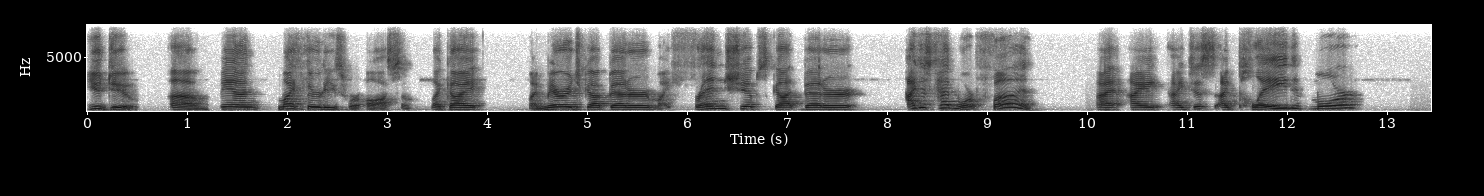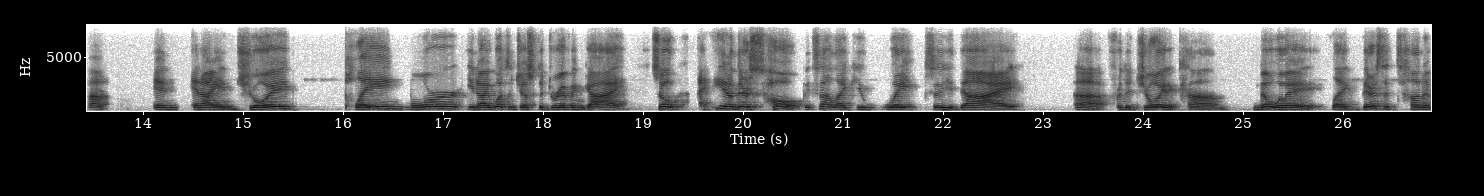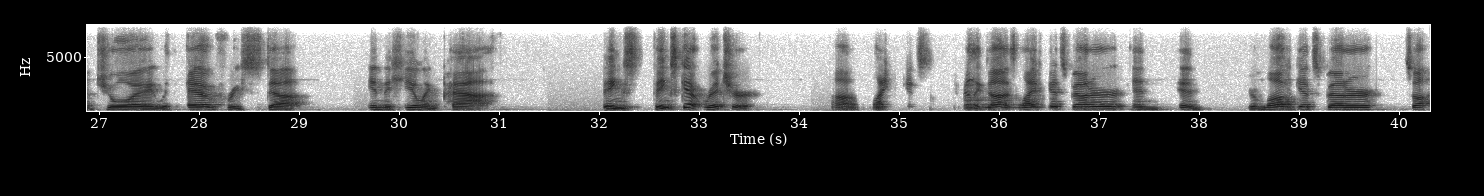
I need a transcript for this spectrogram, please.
you do. Um, man, my 30s were awesome. Like I, my marriage got better, my friendships got better. I just had more fun. I, I, I just I played more, uh, and and I enjoyed playing more. You know, I wasn't just a driven guy. So, you know, there's hope. It's not like you wait till you die uh, for the joy to come. No way. Like, there's a ton of joy with every step in the healing path. Things things get richer. Uh, life gets it really does. Life gets better, and and your love gets better. So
